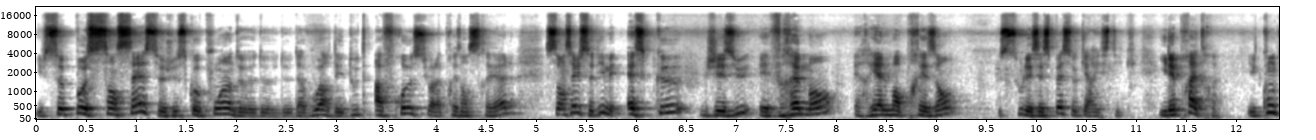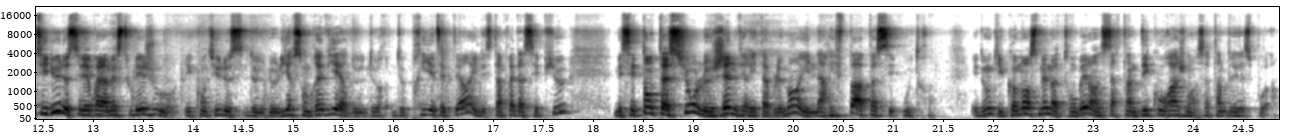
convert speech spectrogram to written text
Il se pose sans cesse jusqu'au point d'avoir des doutes affreux sur la présence réelle. Sans cesse, il se dit, mais est-ce que Jésus est vraiment, réellement présent sous les espèces eucharistiques? Il est prêtre, il continue de célébrer la messe tous les jours, il continue de, lire son bréviaire, de, prier, etc. Il est un prêtre assez pieux, mais ses tentations le gênent véritablement et il n'arrive pas à passer outre. Et donc il commence même à tomber dans un certain découragement, un certain désespoir.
